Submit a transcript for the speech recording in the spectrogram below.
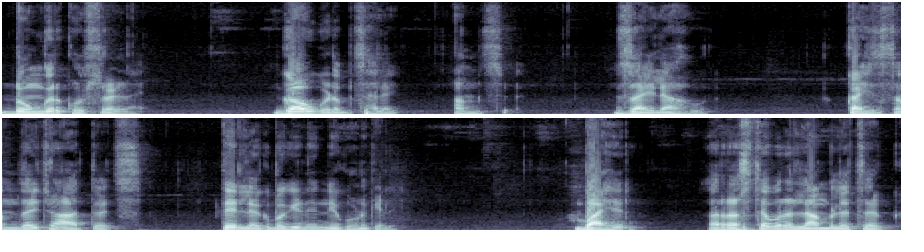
डोंगर कोसळलाय. गाव गडप झालंय आमचं. जायला हवं. काही समजायच्या आतच ते लगबगीने निघून गेले. बाहेर रस्त्यावर लांबलचक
